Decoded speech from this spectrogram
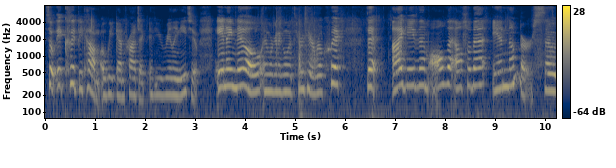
So it could become a weekend project if you really need to. And I know, and we're going to go through here real quick, that I gave them all the alphabet and numbers. So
